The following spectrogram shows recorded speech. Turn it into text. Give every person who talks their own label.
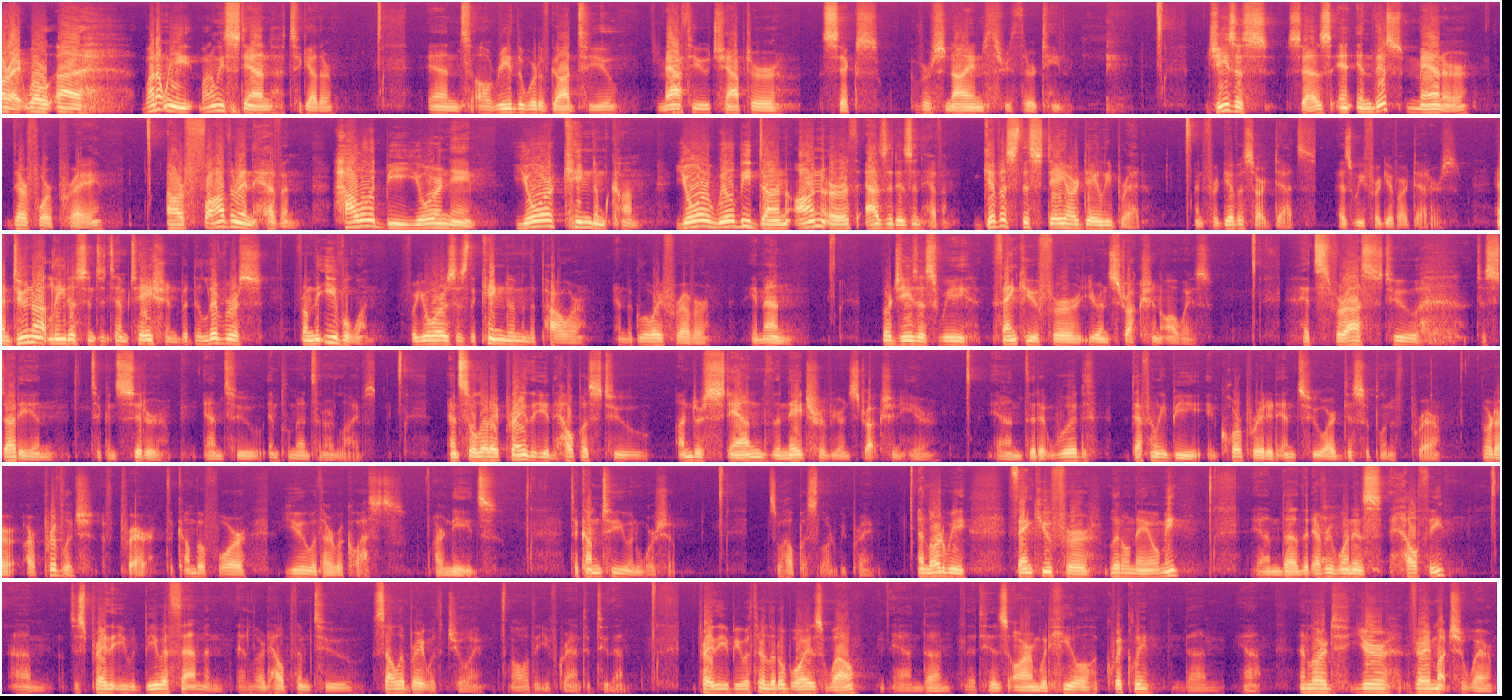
Speaker 1: All right, well, uh, why, don't we, why don't we stand together and I'll read the Word of God to you. Matthew chapter 6, verse 9 through 13. Jesus says, In, in this manner, therefore, pray, Our Father in heaven, hallowed be your name, your kingdom come, your will be done on earth as it is in heaven. Give us this day our daily bread, and forgive us our debts as we forgive our debtors. And do not lead us into temptation, but deliver us from the evil one. For yours is the kingdom and the power and the glory forever. Amen. Lord Jesus, we thank you for your instruction always. It's for us to, to study and to consider and to implement in our lives. And so, Lord, I pray that you'd help us to understand the nature of your instruction here and that it would definitely be incorporated into our discipline of prayer. Lord, our, our privilege of prayer to come before you with our requests, our needs, to come to you in worship. So help us, Lord, we pray. And Lord, we thank you for little Naomi and uh, that everyone is healthy. Um, just pray that you would be with them and, and, Lord, help them to celebrate with joy all that you've granted to them. Pray that you be with their little boy as well and um, that his arm would heal quickly. And, um. And Lord, you're very much aware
